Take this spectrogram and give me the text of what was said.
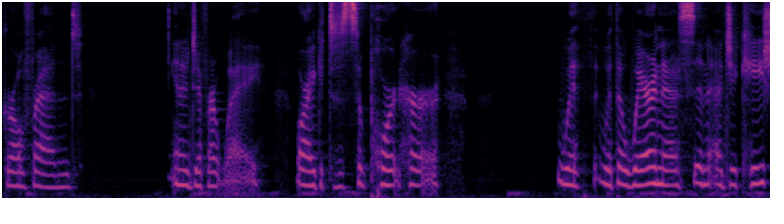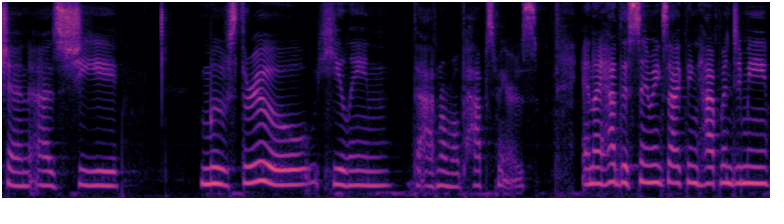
girlfriend in a different way or I get to support her with with awareness and education as she moves through healing the abnormal pap smears. And I had the same exact thing happen to me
